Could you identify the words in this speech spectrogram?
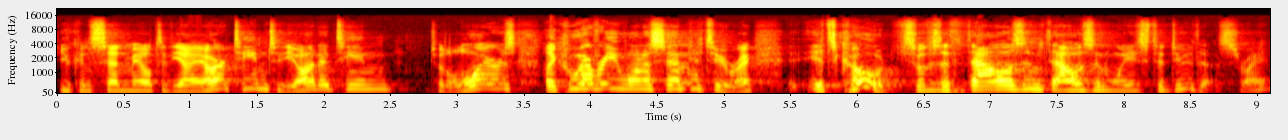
You can send mail to the IR team, to the audit team, to the lawyers, like whoever you want to send it to, right? It's code. So there's a thousand, thousand ways to do this, right?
